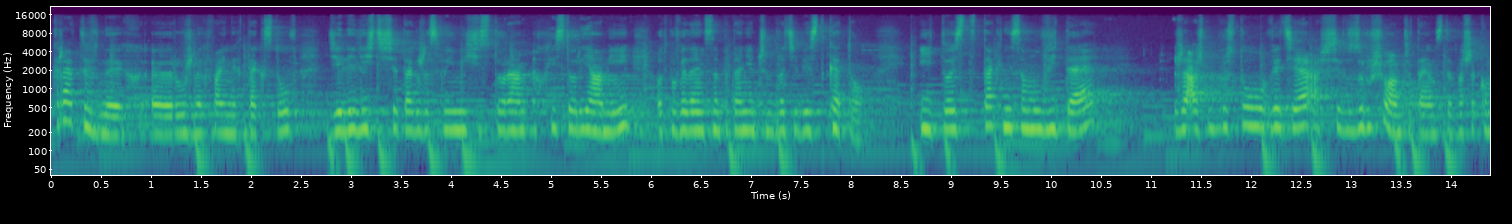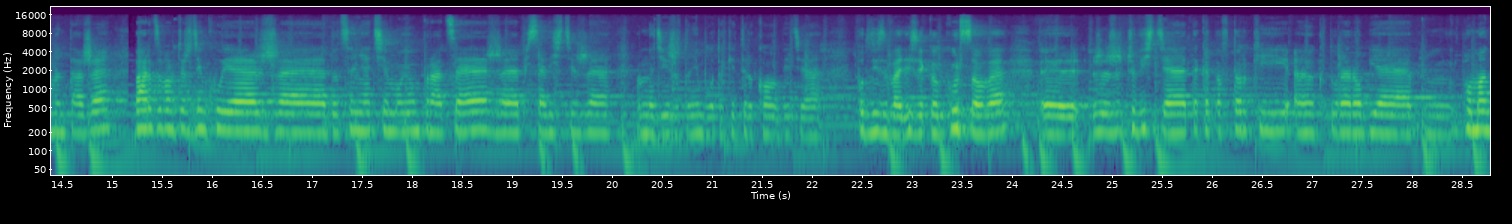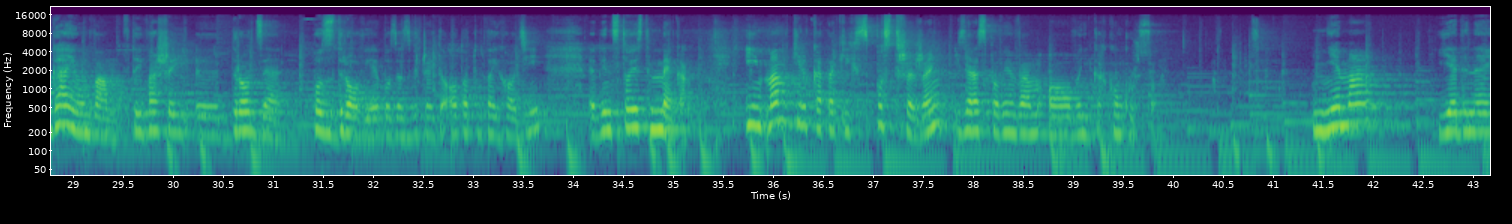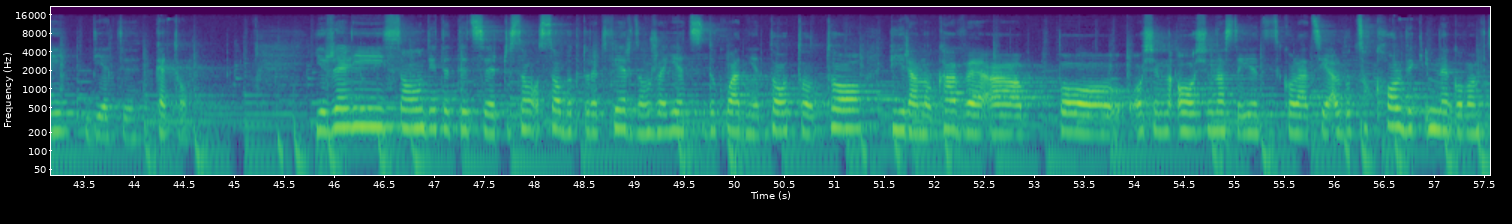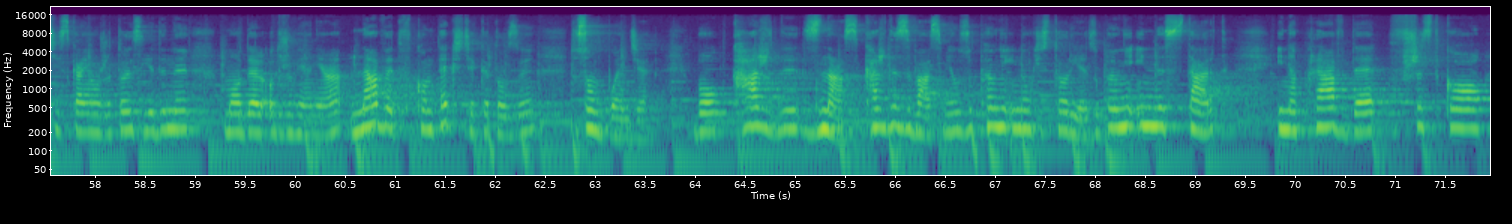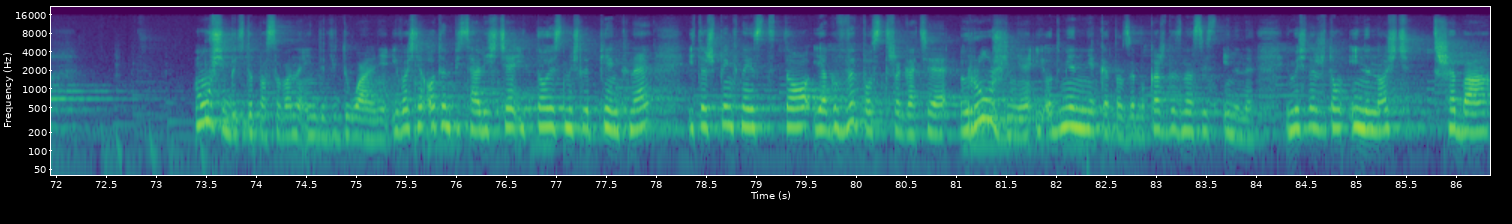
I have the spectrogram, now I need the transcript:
kreatywnych, różnych fajnych tekstów, dzieliliście się także swoimi historiami, odpowiadając na pytanie, czym dla Ciebie jest keto. I to jest tak niesamowite, że aż po prostu, wiecie, aż się wzruszyłam czytając te Wasze komentarze. Bardzo Wam też dziękuję, że doceniacie moją pracę, że pisaliście, że mam nadzieję, że to nie było takie tylko, wiecie, podlizywanie się konkursowe, yy, że rzeczywiście te ketowtorki, yy, które robię, yy, pomagają Wam w tej Waszej yy, drodze po zdrowie, bo zazwyczaj to o to tutaj chodzi, więc to jest mega. I mam kilka takich spostrzeżeń i zaraz powiem Wam o wynikach konkursu. Nie ma jednej diety keto. Jeżeli są dietetycy, czy są osoby, które twierdzą, że jedz dokładnie to, to, to, pij rano kawę, a po 8, o 18 jedz kolację, albo cokolwiek innego Wam wciskają, że to jest jedyny model odżywiania, nawet w kontekście ketozy, to są w błędzie. Bo każdy z nas, każdy z Was miał zupełnie inną historię, zupełnie inny start i naprawdę wszystko musi być dopasowane indywidualnie. I właśnie o tym pisaliście i to jest myślę piękne i też piękne jest to, jak wy postrzegacie różnie i odmiennie ketozę, bo każdy z nas jest inny. I myślę, że tą inność trzeba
